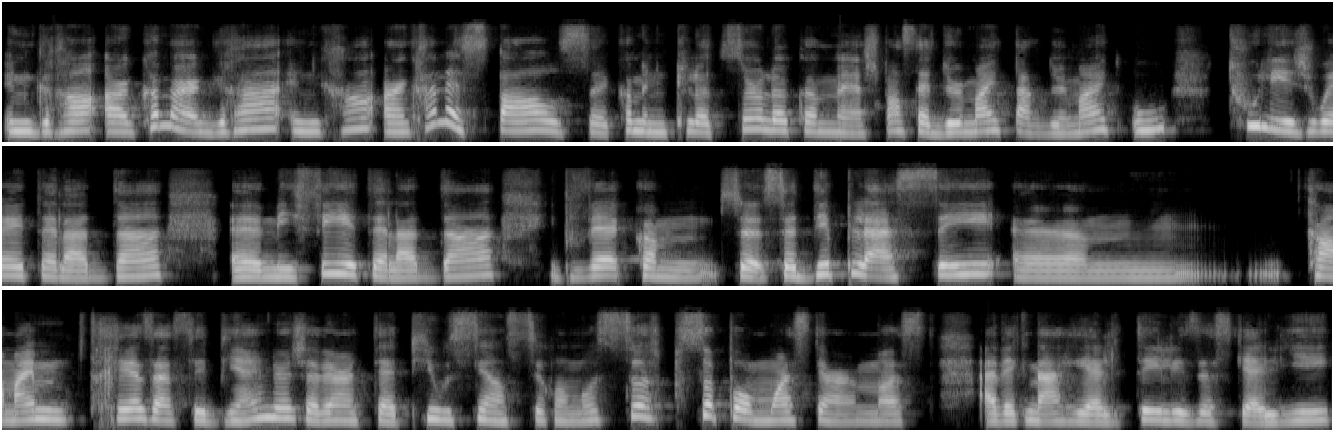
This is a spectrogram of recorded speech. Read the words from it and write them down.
une grand, un, comme un grand, une grand, un grand espace, comme une clôture là, comme je pense à deux mètres par deux mètres, où tous les jouets étaient là-dedans, euh, mes filles étaient là-dedans, ils pouvaient comme se, se déplacer euh, quand même très assez bien. Là, j'avais un tapis aussi en styromousse. Ça, ça pour moi c'était un must avec ma réalité, les escaliers,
